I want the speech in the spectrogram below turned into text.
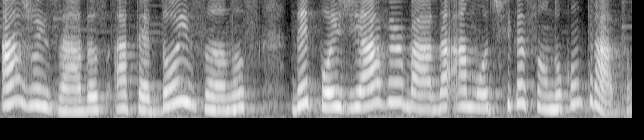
ajuizadas até dois anos depois de averbada a modificação do contrato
